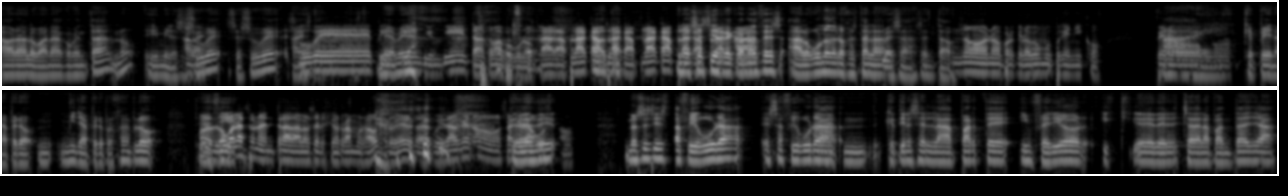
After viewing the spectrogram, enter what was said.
ahora lo van a comentar, ¿no? Y mira, se sube, se sube. Se sube, pim, mira, pim, pim, toma por culo. Placa, placa, placa, placa, placa. No sé si reconoces a alguno de los que está en la mesa sentados. No, no, porque lo veo muy pequeñico. Pero... Ay, qué pena, pero mira, pero por ejemplo. Bueno, luego le hace una entrada a los Sergio Ramos a otro, ¿eh? O sea, cuidado que no saque a gusto. No sé si esta figura, esa figura que tienes en la parte inferior y eh, derecha de la pantalla,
